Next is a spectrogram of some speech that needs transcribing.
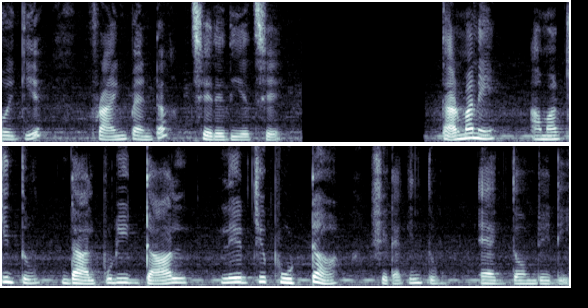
হয়ে গিয়ে ফ্রাইং প্যানটা ছেড়ে দিয়েছে। তার মানে আমার কিন্তু ডালপুরির ডালের যে পুরটা সেটা কিন্তু একদম রেডি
